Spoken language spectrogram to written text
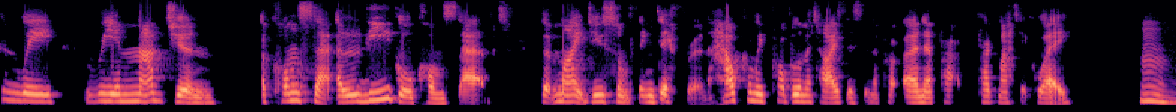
can we reimagine a concept, a legal concept? That might do something different? How can we problematize this in a, in a pra- pragmatic way? Hmm.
